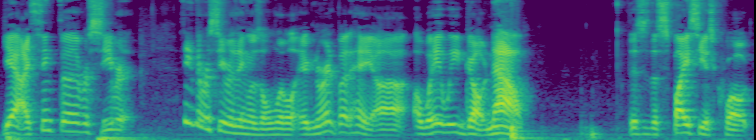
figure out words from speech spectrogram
yeah, I think the receiver. I think the receiver thing was a little ignorant, but hey, uh, away we go. Now, this is the spiciest quote,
